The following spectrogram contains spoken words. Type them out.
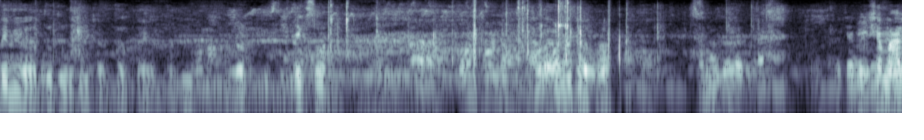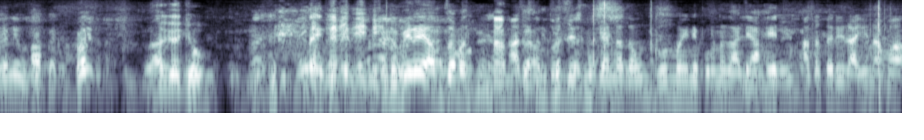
डेमी होतो तू येतं जोड एक सोड बोला माझी करत त्यापेक्षा मागे नाही होऊ शकत मागे घेऊ नाही नाही, नाही तुम्ही नाही आमचं म्हणणं आज संतोष देशमुख यांना जाऊन दोन महिने पूर्ण झाले आहेत. आता तरी राजीनामा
